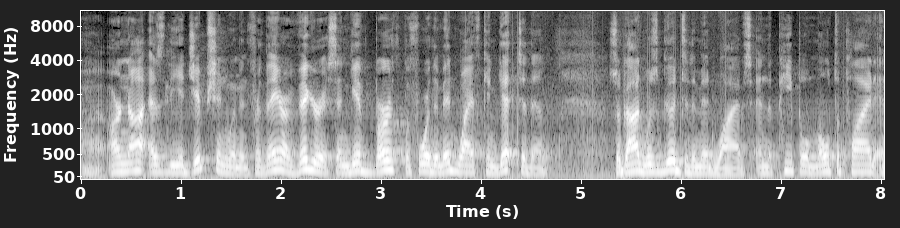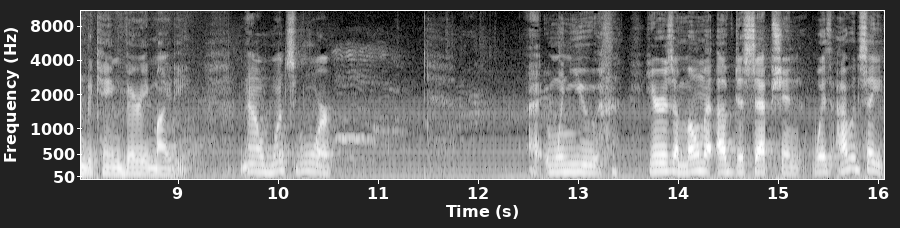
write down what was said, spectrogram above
uh, are not as the Egyptian women, for they are vigorous and give birth before the midwife can get to them. So God was good to the midwives, and the people multiplied and became very mighty. Now, once more, uh, when you here is a moment of deception with, I would say,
